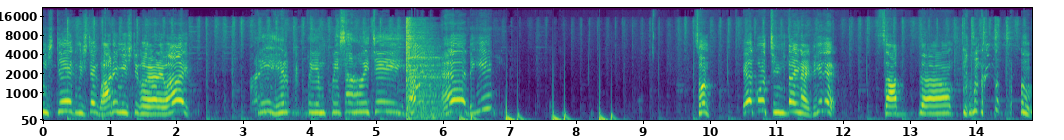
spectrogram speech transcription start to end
মিস্টেক মিস্টেক ভারী মিস্টেক হয়ে রে ভাই। আরে এর প্রেম প্রেসার হয়েছে। হ্যাঁ দেখি। শোন এর কোনো চিন্তাই নাই ঠিক আছে? সাবধান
